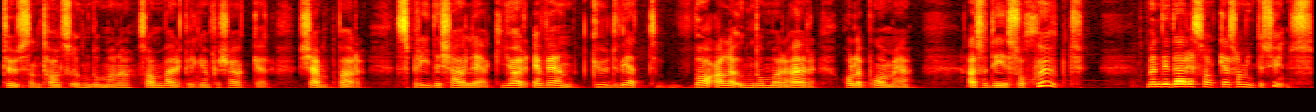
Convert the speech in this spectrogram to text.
tusentals ungdomarna som verkligen försöker, kämpar, sprider kärlek, gör event. Gud vet vad alla ungdomar här håller på med. Alltså det är så sjukt. Men det där är saker som inte syns.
